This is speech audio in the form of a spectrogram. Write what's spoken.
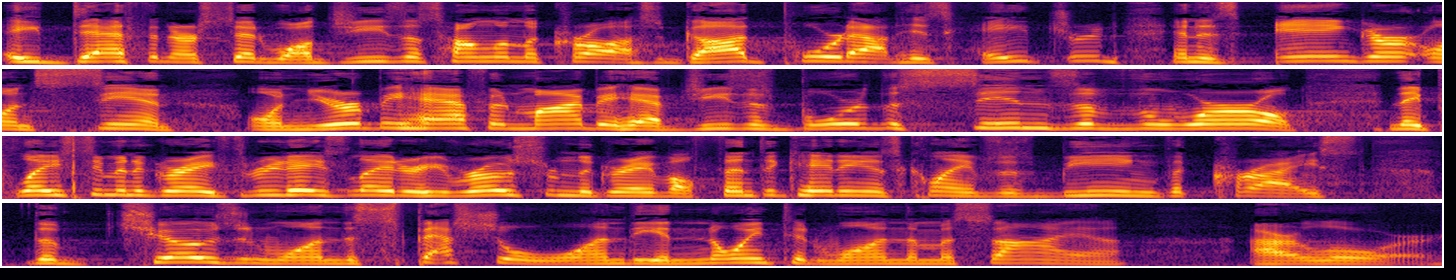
a death in our stead. While Jesus hung on the cross, God poured out his hatred and his anger on sin. On your behalf and my behalf, Jesus bore the sins of the world. And they placed him in a grave. Three days later, he rose from the grave, authenticating his claims as being the Christ, the chosen one, the special one, the anointed one, the Messiah, our Lord.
